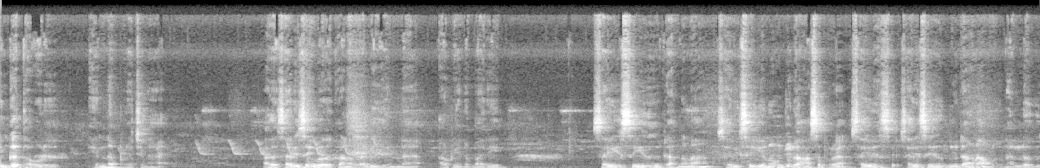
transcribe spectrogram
எங்கே தவறு? என்ன பிரச்சனை? அதை சரி செய்வதற்கான வழி என்ன? அப்படின்ற மாதிரி சரி செய்துக்கிட்டாங்கன்னா சரி செய்யணும்னு சொல்லி ஆசைப்பட்றேன். சரி சரி செய்துக்கிட்டாங்கன்னா அவங்களுக்கு நல்லது.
